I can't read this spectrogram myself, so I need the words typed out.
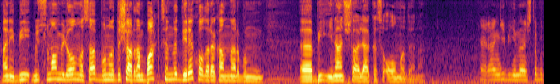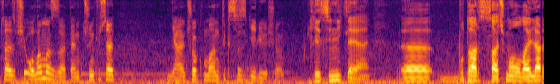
hani bir Müslüman bile olmasa buna dışarıdan baktığında direkt olarak anlar bunun e, bir inançla alakası olmadığını. Herhangi bir inançta bu tarz bir şey olamaz zaten. Çünkü sen yani çok mantıksız geliyor şu an. Kesinlikle yani. Ee, bu tarz saçma olaylar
